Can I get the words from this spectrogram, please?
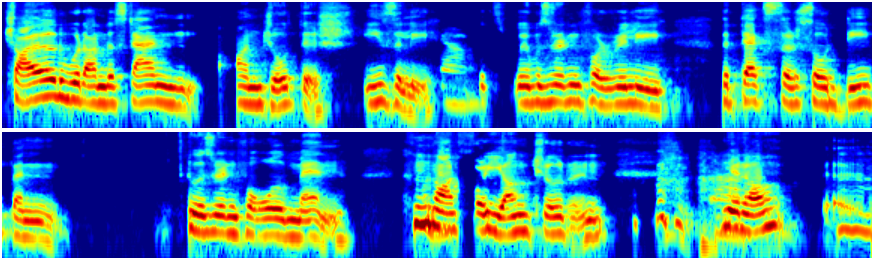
child would understand on jyotish easily yeah. it was written for really the texts are so deep and it was written for old men not for young children you know mm-hmm.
